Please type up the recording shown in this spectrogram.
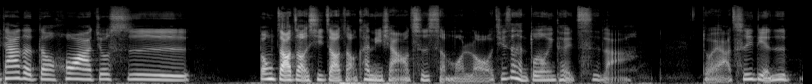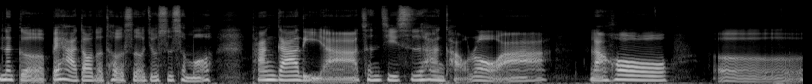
他的的话就是。东找找西找找，看你想要吃什么喽。其实很多东西可以吃啦，对啊，吃一点日那个北海道的特色，就是什么汤咖喱啊、成吉思汗烤肉啊，然后呃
